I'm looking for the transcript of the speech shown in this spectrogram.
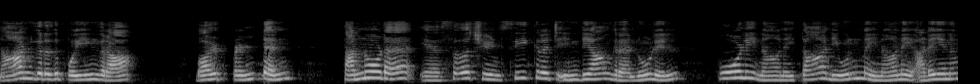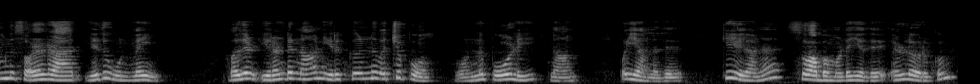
நான்கிறது பொய்ங்கிறா? வால் பிரிண்டன் தன்னோட எ சர்ச் இன் சீக்ரெட் இந்தியாங்கிற நூலில் போலி நானை தாண்டி உண்மை நானை அடையணும்னு சொல்றார். எது உண்மை? பதில் இரண்டு நான் இருக்குன்னு வச்சுப்போம். ஒன்று போலி நான் பொய்யானது. கீழான சுவாபமுடையது. எல்லோருக்கும்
